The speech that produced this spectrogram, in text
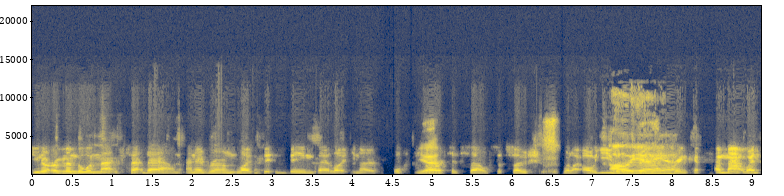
Do you not remember when Max sat down and everyone like being their like you know authoritative yeah. selves at social were like, oh you got oh, drink yeah, yeah. drink, and Matt went,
